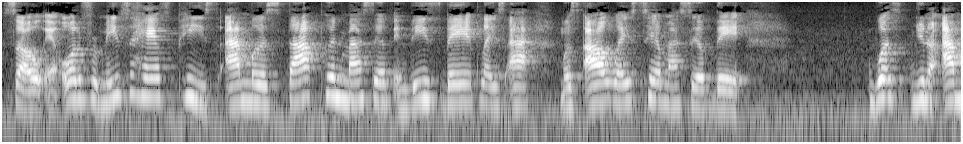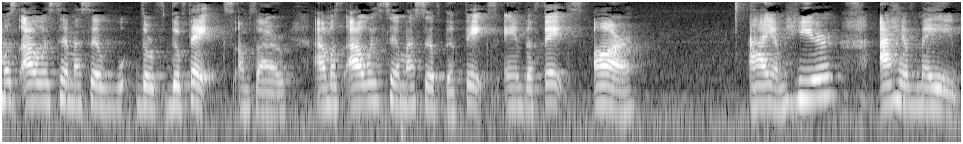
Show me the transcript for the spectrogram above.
So, in order for me to have peace, I must stop putting myself in this bad place. I must always tell myself that what's you know i must always tell myself the the facts i'm sorry i must always tell myself the facts and the facts are i am here i have made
